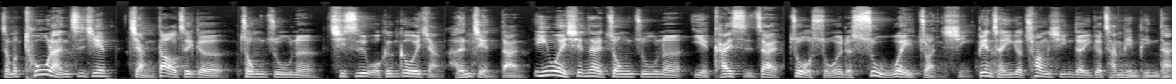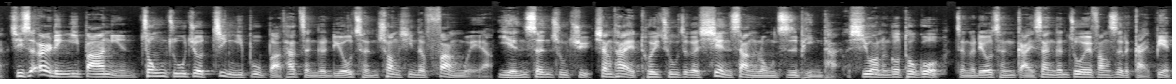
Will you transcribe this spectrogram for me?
怎么突然之间讲到这个中珠呢？其实我跟各位讲很简单，因为现在中珠呢也开始在做所谓的数位转型，变成一个创新的一个产品平台。其实二零一八年中珠就进一步把它整个流程创新的范围啊延伸出去，像它也推出这个线上融资平台，希望能够透过整个流程改善跟作业方式的改变，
